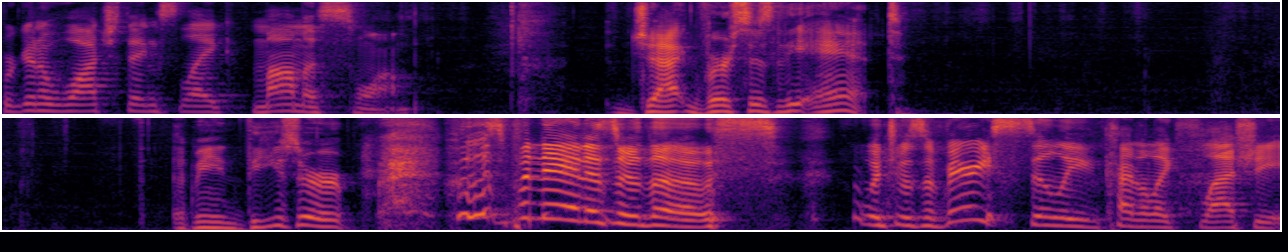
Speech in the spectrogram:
We're gonna watch things like Mama Swamp. Jack versus the Ant. I mean, these are Whose bananas are those? Which was a very silly, kind of like flashy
